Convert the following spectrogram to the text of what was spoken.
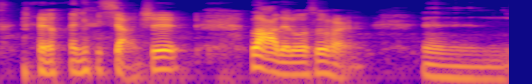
如果你想吃辣的螺蛳粉，嗯，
